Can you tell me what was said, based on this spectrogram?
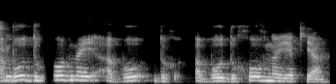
Або духовний, або дух, або духовно, як я.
